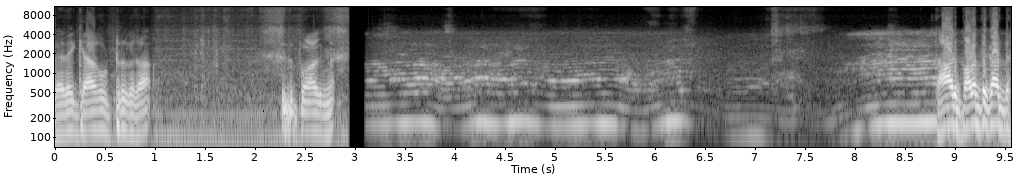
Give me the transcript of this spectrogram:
விதைக்காக விட்டுருக்குறோம். இது பாருங்க. ஆறு பழத்து காட்டு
